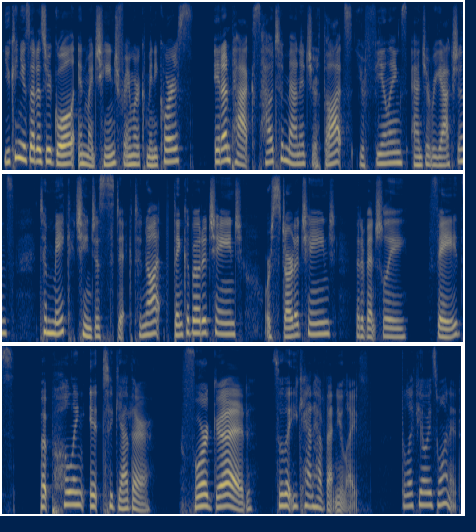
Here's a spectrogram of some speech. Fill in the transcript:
you can use that as your goal in my Change Framework mini course. It unpacks how to manage your thoughts, your feelings, and your reactions to make changes stick, to not think about a change or start a change that eventually fades, but pulling it together for good so that you can have that new life, the life you always wanted.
